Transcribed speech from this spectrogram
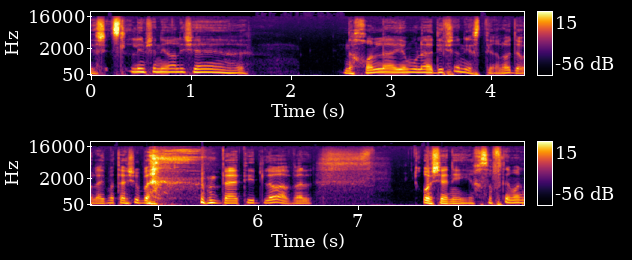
יש צללים שנראה לי ש... נכון להיום אולי עדיף שאני אסתיר, אני לא יודע, אולי מתישהו בעתיד לא, אבל... או שאני אחשוף אותם רק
